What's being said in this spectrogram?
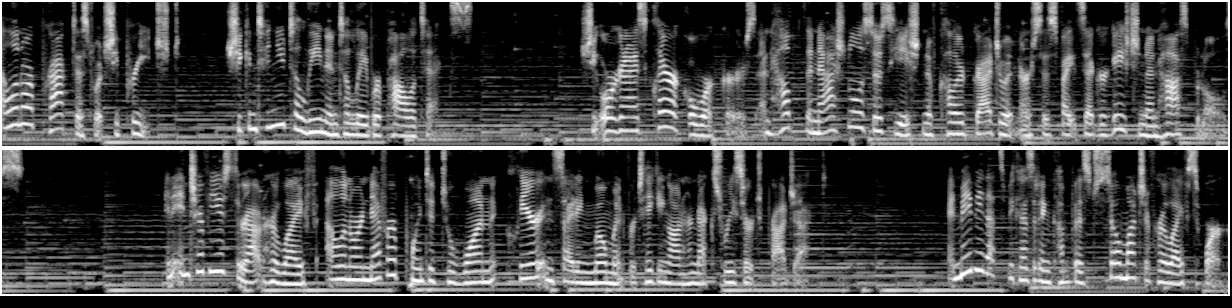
Eleanor practiced what she preached. She continued to lean into labor politics. She organized clerical workers and helped the National Association of Colored Graduate Nurses fight segregation in hospitals. In interviews throughout her life, Eleanor never pointed to one clear, inciting moment for taking on her next research project. And maybe that's because it encompassed so much of her life's work.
